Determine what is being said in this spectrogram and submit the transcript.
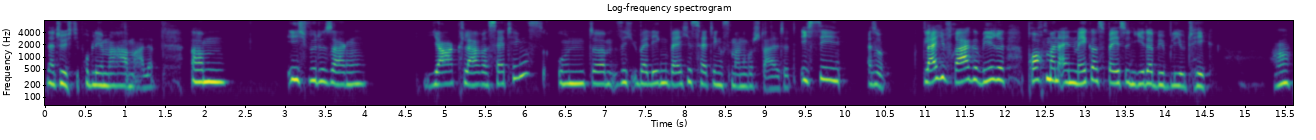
Natürlich, die Probleme haben alle. Ähm, ich würde sagen, ja, klare Settings und ähm, sich überlegen, welche Settings man gestaltet. Ich sehe, also gleiche Frage wäre, braucht man einen Makerspace in jeder Bibliothek? Ja,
